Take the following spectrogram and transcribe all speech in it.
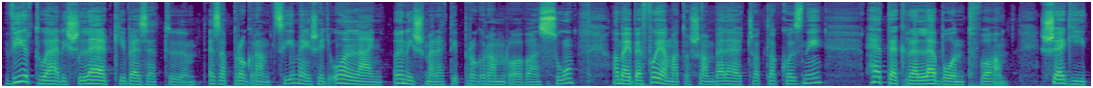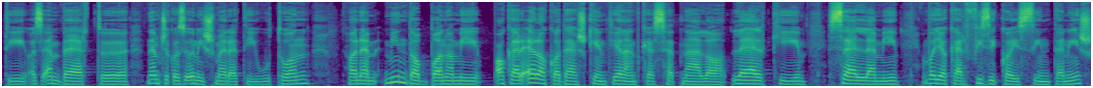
Virtuális lelkivezető ez a program címe, és egy online önismereti programról van szó, amelybe folyamatosan be lehet csatlakozni, hetekre lebontva segíti az embert nem csak az önismereti úton, hanem mindabban, ami akár elakadásként jelentkezhet nála lelki, szellemi, vagy akár fizikai szinten is.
